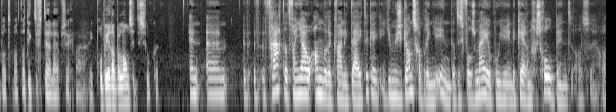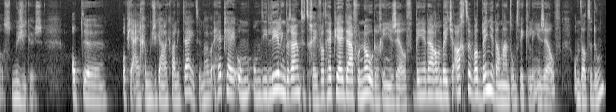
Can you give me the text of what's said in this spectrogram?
wat, wat, wat ik te vertellen heb, zeg maar. Ik probeer daar balans in te zoeken. En um, vraagt dat van jou andere kwaliteiten? Kijk, je muzikantschap breng je in. Dat is volgens mij ook hoe je in de kern geschoold bent als, eh, als muzikus. Op, de, op je eigen muzikale kwaliteiten. Maar heb jij, om, om die leerling de ruimte te geven, wat heb jij daarvoor nodig in jezelf? Ben je daar al een beetje achter? Wat ben je dan aan het ontwikkelen in jezelf om dat te doen?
